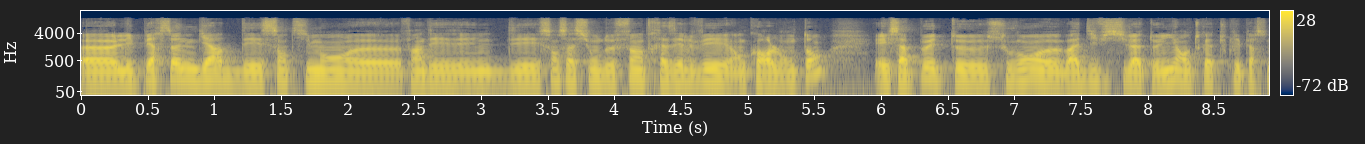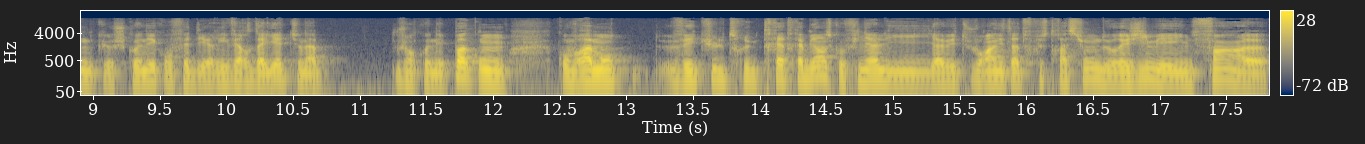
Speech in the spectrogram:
Euh, les personnes gardent des sentiments, euh, enfin des, sensations de faim très élevées encore longtemps, et ça peut être euh, souvent bah, difficile à tenir. En tout cas, toutes les personnes que je connais qui ont fait des reverse diet, il y en a, j'en connais pas qui ont, vraiment vécu le truc très très bien, parce qu'au final, il y avait toujours un état de frustration, de régime et une faim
